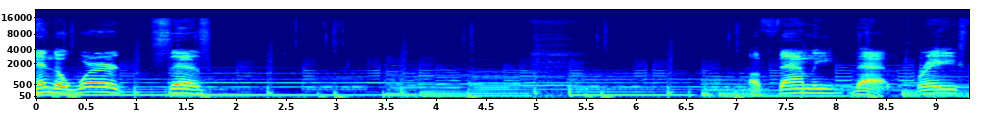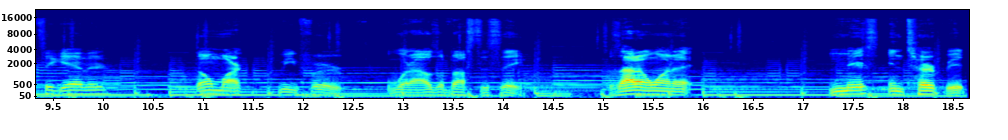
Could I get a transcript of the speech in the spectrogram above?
And the word says, a family that prays together don't mark me for what I was about to say. Because I don't want to misinterpret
